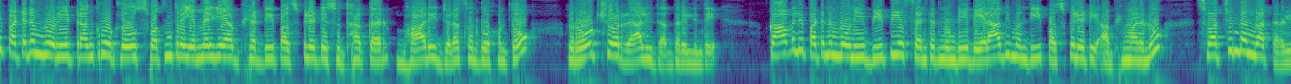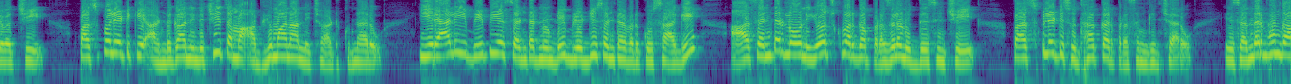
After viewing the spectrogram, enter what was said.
కావలి పట్టణంలోని ట్రంక్ రోడ్లో స్వతంత్ర ఎమ్మెల్యే అభ్యర్థి పసిపిరెడ్డి సుధాకర్ భారీ జనసందోహంతో రోడ్ షో ర్యాలీ దద్దరిల్లింది. కావలి పట్టణంలోని బీపీఎస్ సెంటర్ నుండి వేలాది మంది పసుపులేటి అభిమానులు స్వచ్ఛందంగా తరలివచ్చి పసుపులేటికి అండగా నిలిచి తమ అభిమానాన్ని చాటుకున్నారు. ఈ ర్యాలీ బీపీఎస్ సెంటర్ నుండి బ్రిడ్జి సెంటర్ వరకు సాగి ఆ సెంటర్లో నియోజకవర్గ ప్రజలను ఉద్దేశించి పసుపులేటి సుధాకర్ ప్రసంగించారు. ఈ సందర్భంగా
